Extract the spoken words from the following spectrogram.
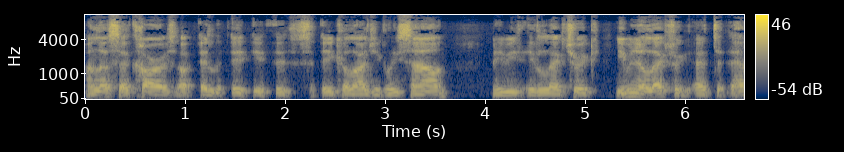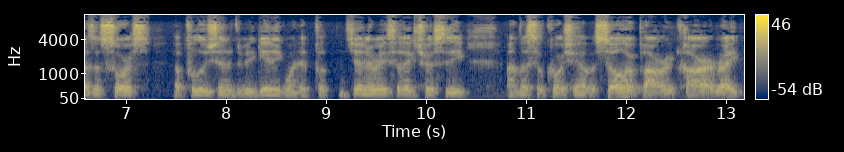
unless that car is, uh, it, it, it's ecologically sound, maybe electric, even electric has a source of pollution at the beginning when it generates electricity, unless, of course, you have a solar powered car, right?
